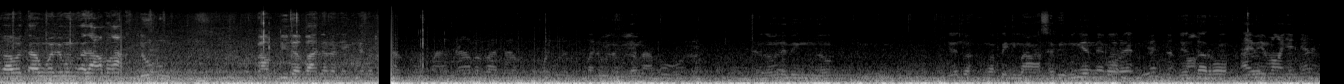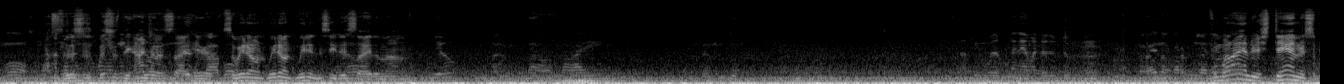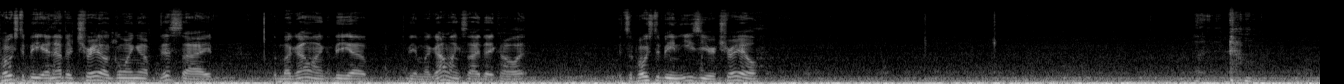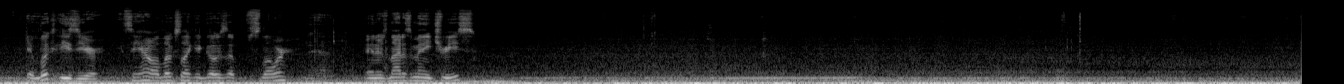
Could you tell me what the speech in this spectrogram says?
Bawat tao mo lumang ka mga na ba na lang yung nasa So this is this is the Angela side here. So we don't we don't we didn't see this side of the mountain. From what I understand, there's supposed to be another trail going up this side, the Magalang, the uh, the Magalang side they call it. It's supposed to be an easier trail. It looks easier. See how it looks like it goes up slower, Yeah. and there's not as many trees.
